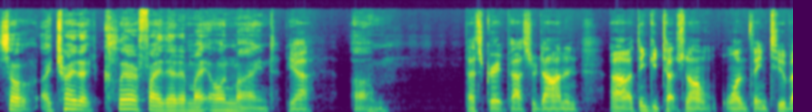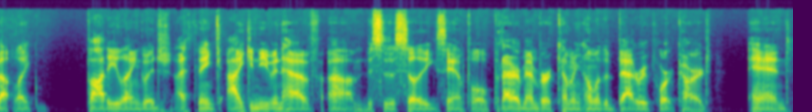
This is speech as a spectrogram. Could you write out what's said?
So I try to clarify that in my own mind. Yeah. That's great, Pastor Don. And uh, I think you touched on one thing too about like body language. I think I can even have um, this is a silly example, but I remember coming home with a bad report card, and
